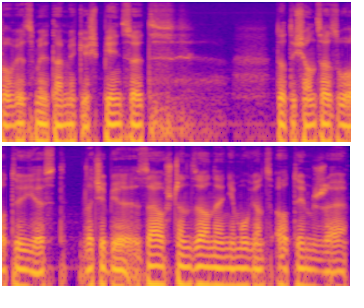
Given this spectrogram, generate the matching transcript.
powiedzmy tam jakieś 500 do 1000 zł jest dla Ciebie zaoszczędzone, nie mówiąc o tym, że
